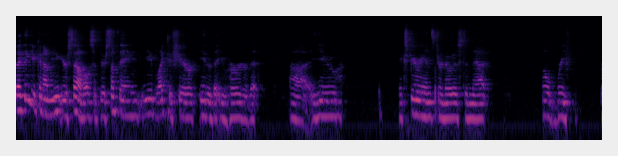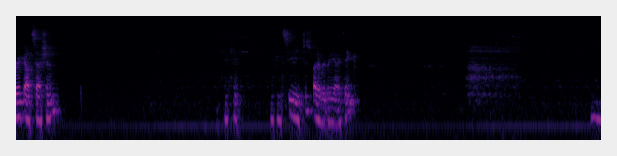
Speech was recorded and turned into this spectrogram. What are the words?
So I think you can unmute yourselves if there's something you'd like to share, either that you heard or that uh, you experienced or noticed in that little brief breakout session. I can't, I can see just about everybody, I think. Hmm.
